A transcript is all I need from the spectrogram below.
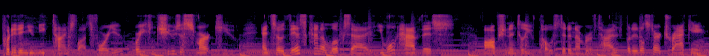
put it in unique time slots for you, or you can choose a smart queue. And so this kind of looks at, you won't have this option until you've posted a number of times, but it'll start tracking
